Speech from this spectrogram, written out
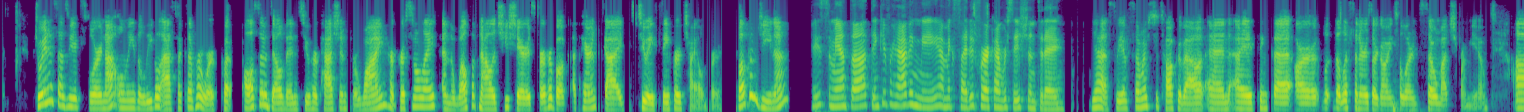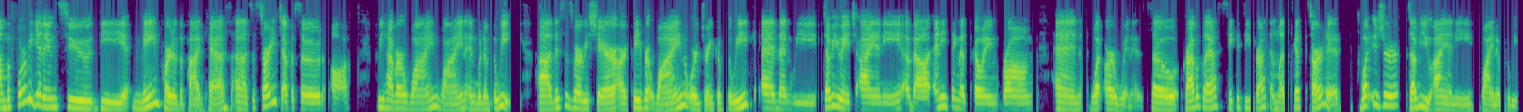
Join us as we explore not only the legal aspects of her work, but also delve into her passion for wine, her personal life, and the wealth of knowledge she shares for her book, A Parent's Guide to a Safer Childbirth. Welcome, Gina. Hey, Samantha. Thank you for having me. I'm excited for our conversation today. Yes, we have so much to talk about, and I think that our the listeners are going to learn so much from you. Um, before we get into the main part of the podcast, uh, to start each episode off, we have our wine, wine, and win of the week. Uh, this is where we share our favorite wine or drink of the week, and then we WHINE about anything that's going wrong and what our win is. So grab a glass, take a deep breath, and let's get started. What is your WINE wine of the week?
